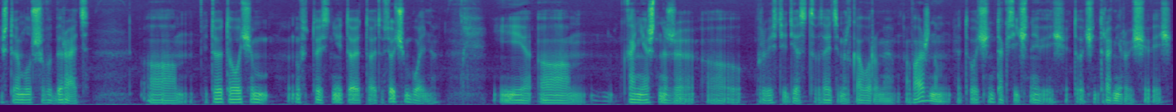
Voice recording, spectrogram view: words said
и что им лучше выбирать. И то это очень, ну, то есть не то, это, это все очень больно. И, конечно же, э, провести детство за этими разговорами о важном – это очень токсичная вещь, это очень травмирующая вещь.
